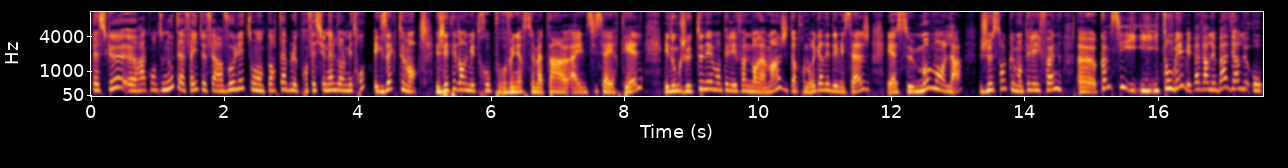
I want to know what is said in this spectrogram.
Parce que, euh, raconte-nous, tu as failli te faire voler ton portable professionnel dans le métro? Exactement. J'étais dans le métro pour venir ce matin à M6 à RTL. Et donc, je tenais mon téléphone dans la main. J'étais en train de regarder des messages. Et à ce moment-là, je sens que mon téléphone, euh, comme si il, tombait, mais pas vers le bas, vers le haut.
